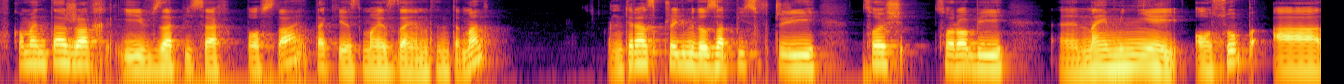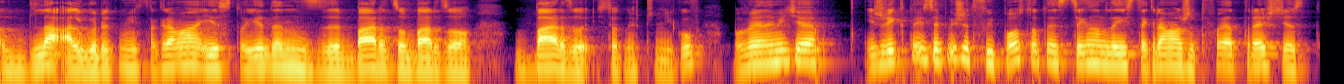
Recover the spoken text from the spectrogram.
w komentarzach i w zapisach posta. Takie jest moje zdanie na ten temat. I teraz przejdźmy do zapisów, czyli coś, co robi e, najmniej osób, a dla algorytmu Instagrama jest to jeden z bardzo, bardzo, bardzo istotnych czynników, bo mianowicie, jeżeli ktoś zapisze Twój post, to to jest sygnał dla Instagrama, że Twoja treść jest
